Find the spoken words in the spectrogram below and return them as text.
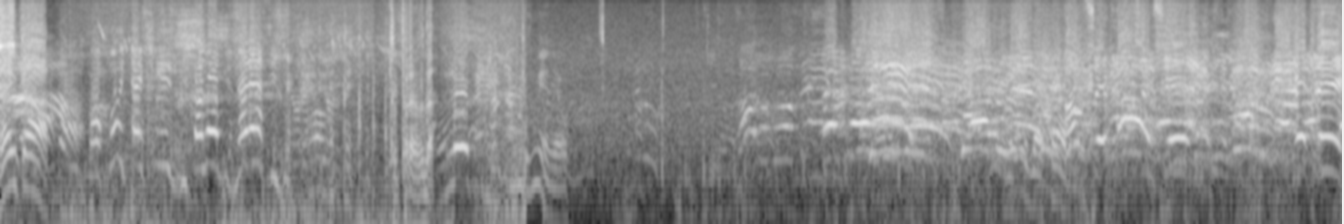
Ręka! To prawda. Zmieniał. Przewrócił się! Piotrek!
